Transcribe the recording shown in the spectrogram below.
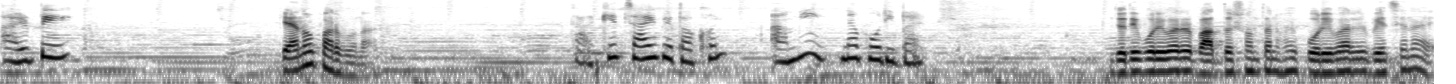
পারবে? কেন পারব না? কাকে চাইবে তখন আমি না পরিবার? যদি পরিবারের বাধ্য সন্তান হয়ে পরিবারের বেছে নেয়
